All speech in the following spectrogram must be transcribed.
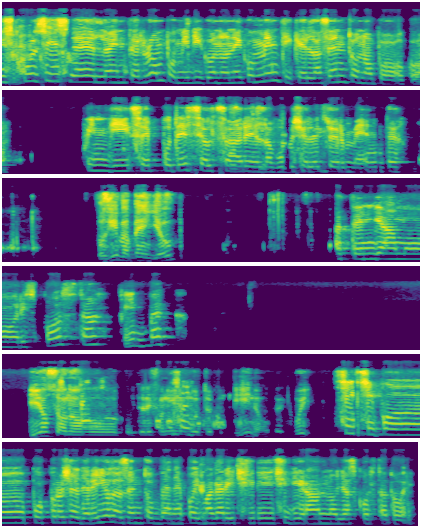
Mi scusi se la interrompo, mi dicono nei commenti che la sentono poco, quindi se potessi alzare la voce leggermente. Così va meglio? Attendiamo risposta, feedback. Io sono col telefonino molto vicino, per cui... Sì, sì, può, può, procedere. Io la sento bene, poi magari ci, ci diranno gli ascoltatori.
